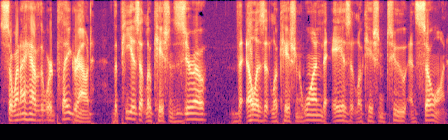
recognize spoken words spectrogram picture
So when I have the word playground, the P is at location 0, the L is at location 1, the A is at location 2, and so on.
